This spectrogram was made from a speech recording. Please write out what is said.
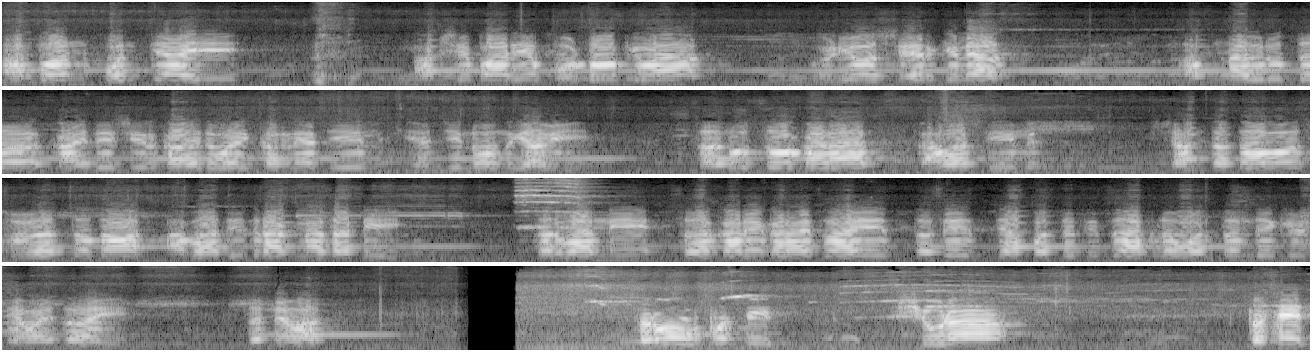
आपण कोणत्याही आक्षेपार्ह फोटो किंवा व्हिडिओ शेअर केल्यास आपणाविरुद्ध कायदेशीर कार्यवाही करण्यात येईल याची नोंद घ्यावी. सण उत्सव काळात गावातील शांतता व सुव्यवस्थता अबाधित राखण्यासाठी सर्वांनी सहकार्य करायचं आहे तसेच त्या पद्धतीचं आपलं वर्तन देखील ठेवायचं आहे. धन्यवाद. सर्व उपस्थित शिवणा तसेच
